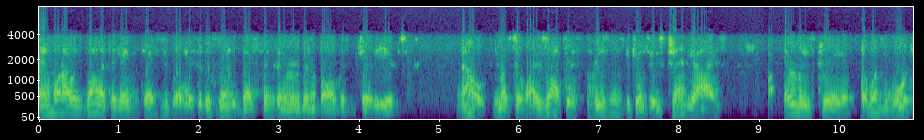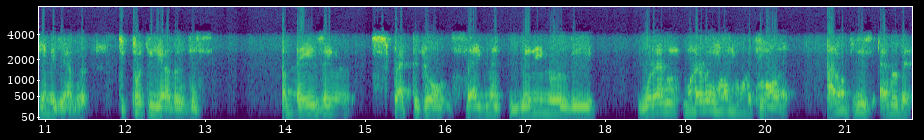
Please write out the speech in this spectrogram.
And when I was done, I think I even texted you, but I said, "This is one of the best things I've ever been involved with in 30 years." Now, you might say, "Why is that?" Because the reason is because it was 10 guys. Everybody's creative. Everyone's working together to put together this amazing spectacle segment, mini movie, whatever, whatever the hell you want to call it. I don't think there's ever been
